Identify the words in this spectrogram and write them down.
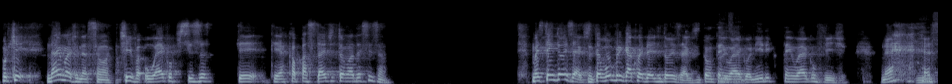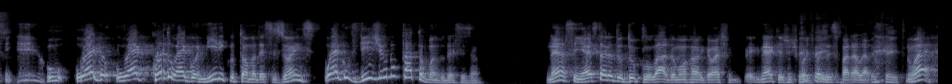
Porque na imaginação ativa, o ego precisa ter, ter a capacidade de tomar decisão. Mas tem dois egos, então vamos brincar com a ideia de dois egos. Então tem Pois o é, ego onírico, tem o ego vigil, né? Assim, o, o ego, o ego, quando o ego onírico toma decisões, o ego vigil não está tomando decisão, né? Assim, é a história do duplo lá do Monrang, eu acho, né, que a gente pode fazer esse Perfeito, paralelo, perfeito. não é?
